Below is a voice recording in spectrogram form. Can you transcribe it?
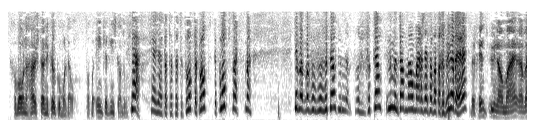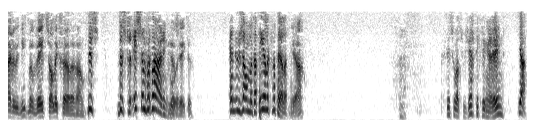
Het gewone huistuin- en keukenmodel. Dat maar één keer dienst kan doen. Ja, ja, ja, dat, dat, dat klopt, dat klopt, dat klopt. Maar, maar, ja, maar, maar, maar vertelt, u, vertelt u me dan nou maar eens even wat er gebeurde, hè? Begint u nou maar, en waar u het niet meer weet, zal ik verder gaan. Dus, dus er is een verklaring voor. Jazeker. En u zal me dat eerlijk vertellen. Ja? Het is zoals u zegt, ik ging erheen. Ja,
